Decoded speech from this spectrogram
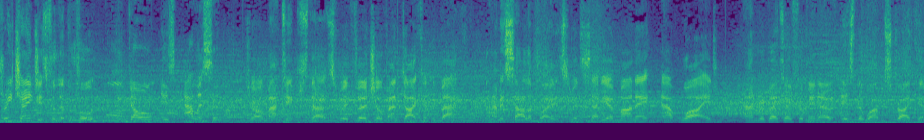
Three changes for Liverpool. In goal is Alisson. Joel Matip starts with Virgil van Dijk at the back. Mohamed Salah plays with Sadio Mane out wide. And Roberto Firmino is the one striker.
